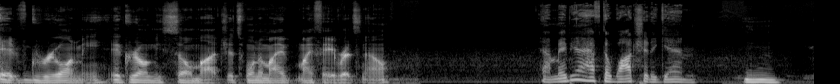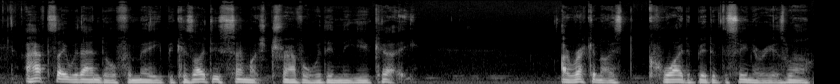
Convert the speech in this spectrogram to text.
it grew on me. It grew on me so much. It's one of my my favorites now. Yeah, maybe I have to watch it again. Mm. I have to say with Andor for me because I do so much travel within the UK I recognised quite a bit of the scenery as well.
